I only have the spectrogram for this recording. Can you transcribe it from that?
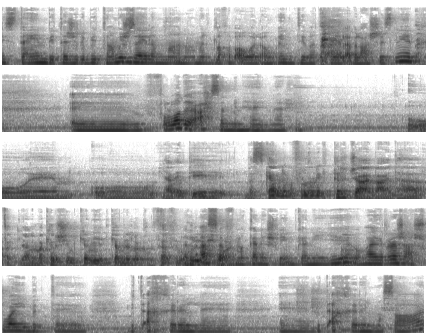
نستعين بتجربتها. مش زي لما أنا عملت لقب أول أو أنت بتخيل قبل عشر سنين. آه، فالوضع أحسن من هاي الناحية. و... و يعني أنت بس كان المفروض إنك ترجعي بعدها. يعني ما كانش إمكانية تكملي اللقب الثالث من للأسف ما كانش في إمكانية. آه. وهي الرجعة شوي بت بتأخر ال... آه، بتأخر المسار.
